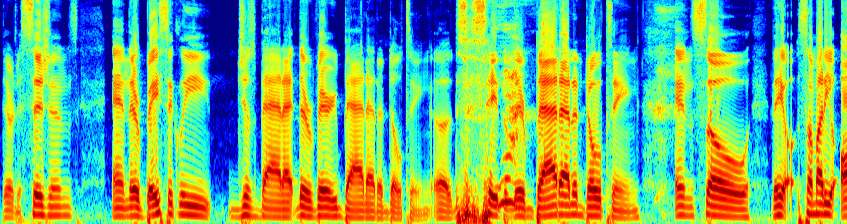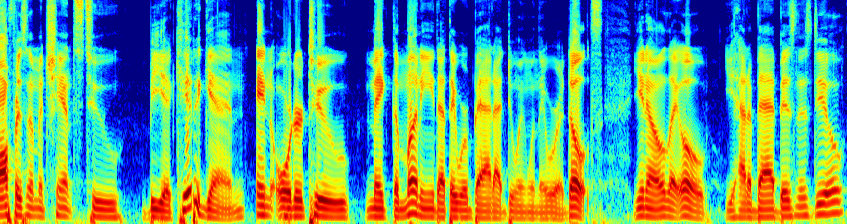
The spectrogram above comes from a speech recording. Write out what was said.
their decisions and they're basically just bad at they're very bad at adulting. Uh, to say that they're bad at adulting. And so they somebody offers them a chance to be a kid again in order to make the money that they were bad at doing when they were adults. You know like oh you had a bad business deal?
